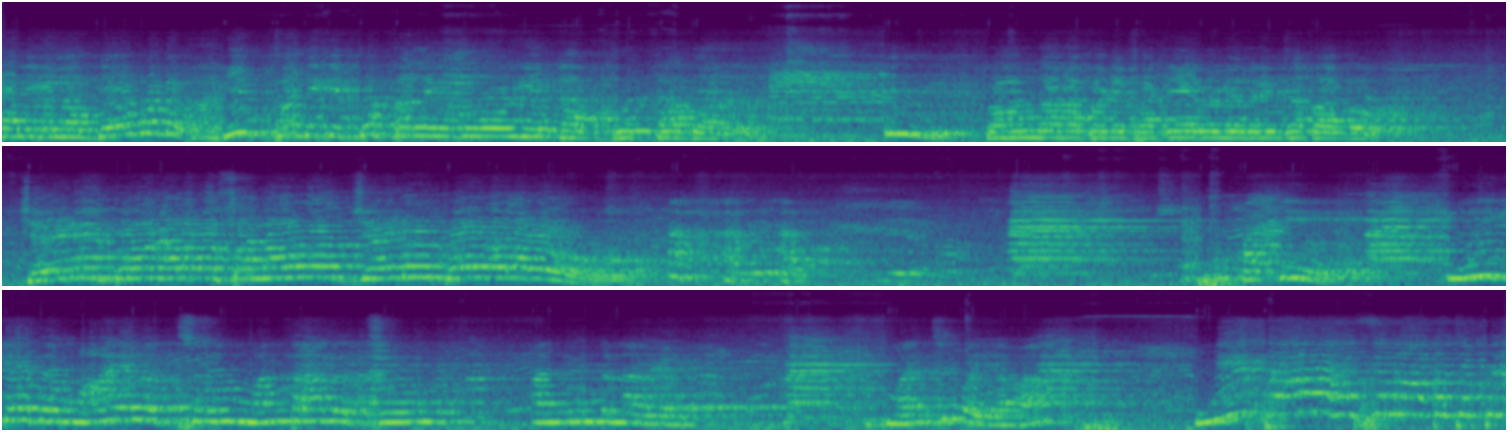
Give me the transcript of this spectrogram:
మండలం దేవుడు ఇప్పటికి పుట్టలేదు ఇక పుట్టబోడు. తొందరపడి ఫకీరు ఎదిరించబాబు చెడిపోగలవు సగం చెడిపోగలవు. పతి నీకేదో మాయలొచ్చు మంత్రాలొచ్చు అనుకుంటున్నావేమో మర్చిపోయావా? నీ ప్రాణహస్యం చెప్పిన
